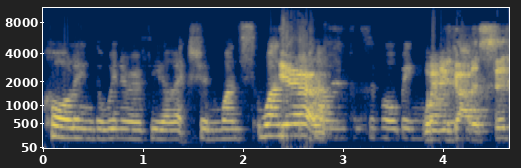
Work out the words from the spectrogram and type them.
calling the winner of the election once once yeah. the challenges have all been when we've got to sit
